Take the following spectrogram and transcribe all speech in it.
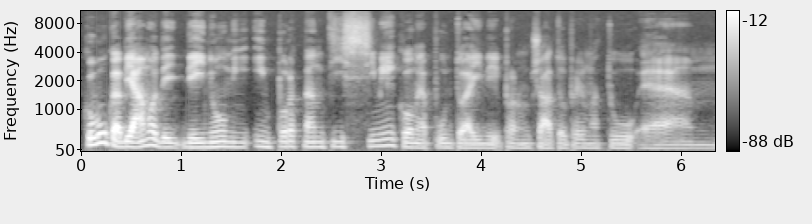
Comunque abbiamo dei, dei, nomi importantissimi, come appunto hai pronunciato prima tu. Ehm,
